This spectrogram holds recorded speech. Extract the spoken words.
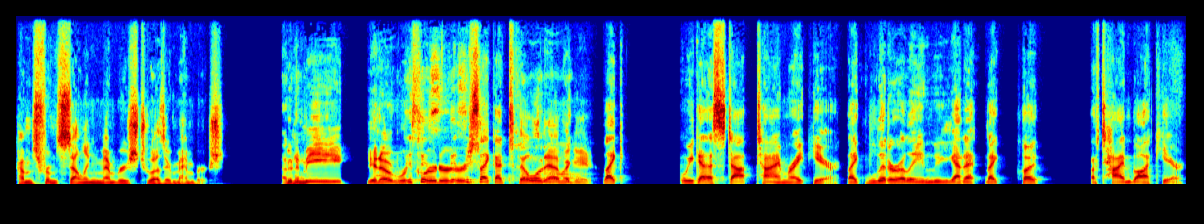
comes from selling members to other members. Okay. To me, you know, recruiters. This is, this is like a total, navigator. like we got to stop time right here. Like literally, we got to like put a time block here.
